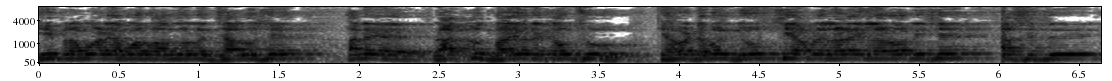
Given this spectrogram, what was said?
એ પ્રમાણે અમારું આંદોલન ચાલુ છે. અને રાજપૂત ભાઈઓને કહું છું કે હવે ડબલ જોશથી આપણે લડાઈ લડવાની છે. આ સુધી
